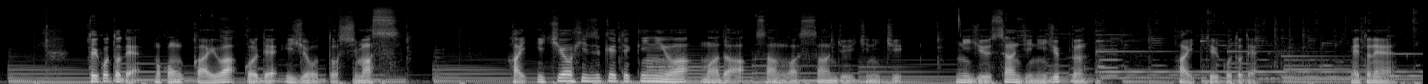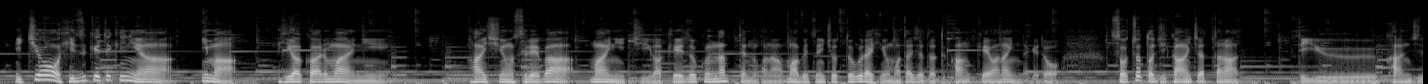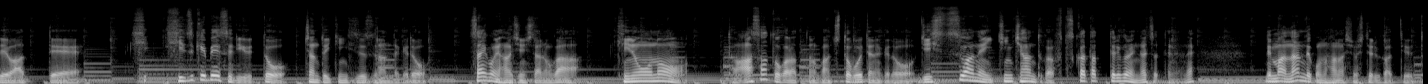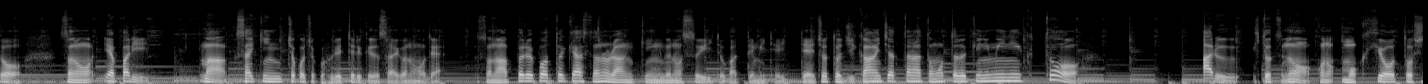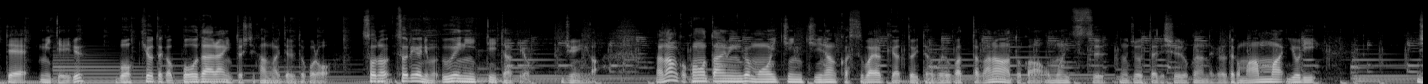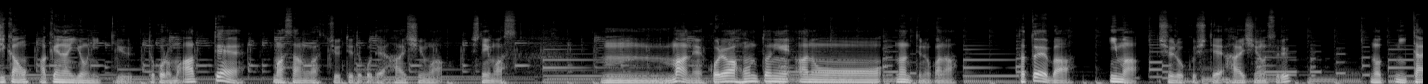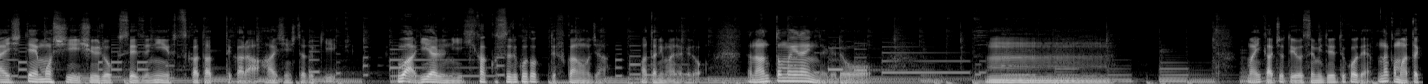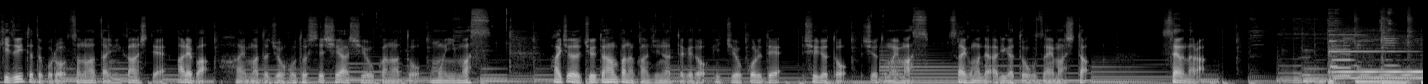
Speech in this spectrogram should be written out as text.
ということで、まあ、今回はこれで以上とします。はい。一応日付的にはまだ3月31日23時20分。はい。ということで。えっとね一応日付的には今日が変わる前に配信をすれば毎日が継続になってんのかな。まあ別にちょっとぐらい日をまたいちゃったって関係はないんだけどそうちょっと時間空いちゃったなっていう感じではあって日付ベースで言うとちゃんと1日ずつなんだけど最後に配信したのが昨日の朝とかだったのかちょっと覚えてないけど実質はね1日半とか2日経ってるぐらいになっちゃってるんだよね。でまあなんでこの話をしてるかっていうとそのやっぱりまあ最近ちょこちょこ触れてるけど最後の方で。その Apple Podcast のランキングの推移とかって見ていてちょっと時間空いちゃったなと思った時に見に行くとある一つのこの目標として見ている。目標というかボーダーラインとして考えてるところ。そのそれよりも上に行っていたわけよ順位が。なんかこのタイミングもう一日なんか素早くやっといた方が良かったかなとか思いつつの状態で収録なんだけどだからあんまより時間を空けないようにっていうところもあってまあ3月中っていうところで配信はしています。うんまあねこれは本当にあの何、て言うのかな。例えば今収録して配信をする？のに対してもし収録せずに2日経ってから配信した時はリアルに比較することって不可能じゃん。当たり前だけど。何とも言えないんだけどうーん。まあいいかちょっと様子見というところでなんかまた気づいたところその辺りに関してあればはいまた情報としてシェアしようかなと思います。はいちょっと中途半端な感じになったけど一応これで終了としようと思います。最後までありがとうございました。さようなら。Música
